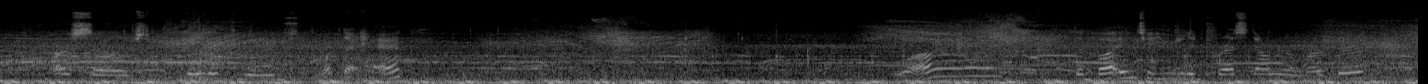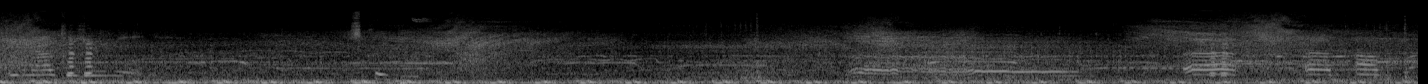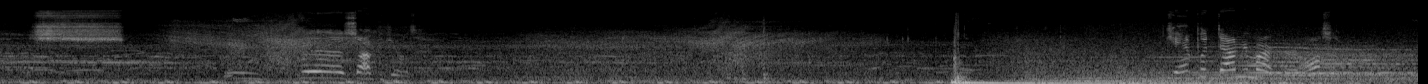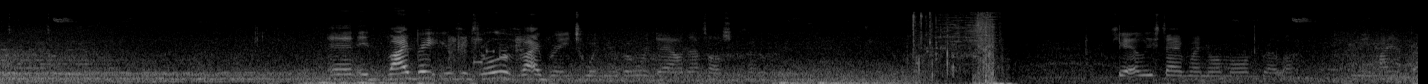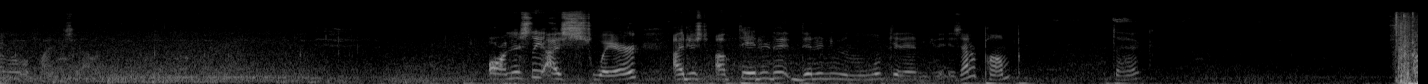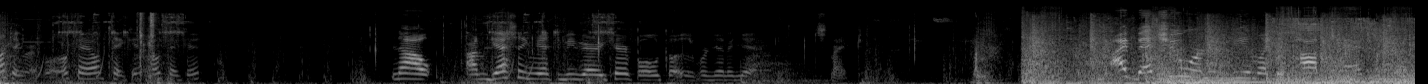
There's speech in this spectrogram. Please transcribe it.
ourselves fatal fields. What the heck? What? The button to usually press down your marker is now to zoom in. It's creepy. Soccer field. Can't put down your marker. Awesome. And it vibrate. Your controller vibrates when you're going down. That's also kind of weird. Okay, at least I have my normal umbrella. I mean, my umbrella will find us out. Honestly, I swear, I just updated it, didn't even look at anything. Is that a pump? What the heck? Hunting rifle. Okay, I'll take it. I'll take it. Now, I'm guessing we have to be very careful because we're gonna get sniped. I bet you we're gonna be in like the top 10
